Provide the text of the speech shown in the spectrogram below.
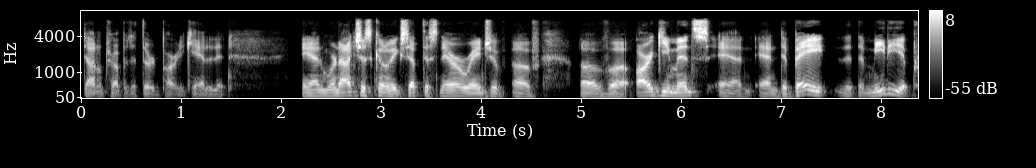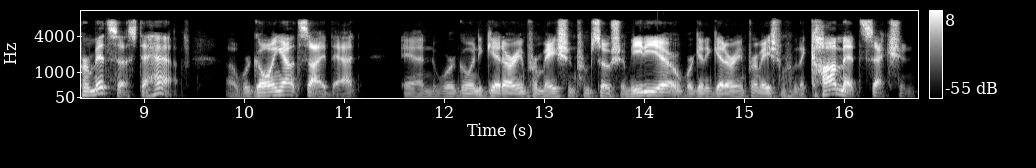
Donald Trump is a third party candidate. And we're not just going to accept this narrow range of of, of uh, arguments and and debate that the media permits us to have. Uh, we're going outside that, and we're going to get our information from social media, or we're going to get our information from the comment section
